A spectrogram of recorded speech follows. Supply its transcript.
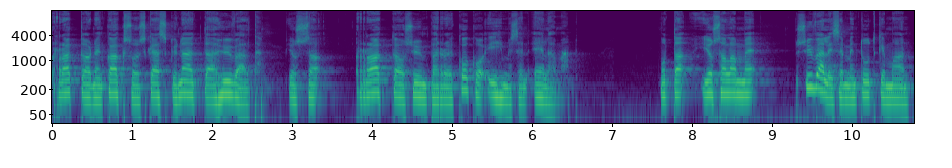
rakkauden kaksoiskäsky näyttää hyvältä, jossa rakkaus ympäröi koko ihmisen elämän. Mutta jos alamme syvällisemmin tutkimaan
